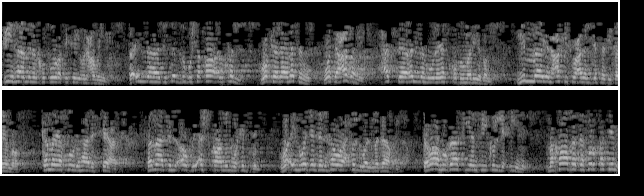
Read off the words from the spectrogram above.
فيها من الخطورة شيء عظيم فإنها تسبب شقاء القلب وكلالته وتعبه حتى أنه ليسقط مريضا. مما ينعكس على الجسد فيمرض. كما يقول هذا الشاعر فما في الأرض أشقى من محب وإن وجد الهوى حلو المذاق. تراه باكيا في كل حين مخافة فرقة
